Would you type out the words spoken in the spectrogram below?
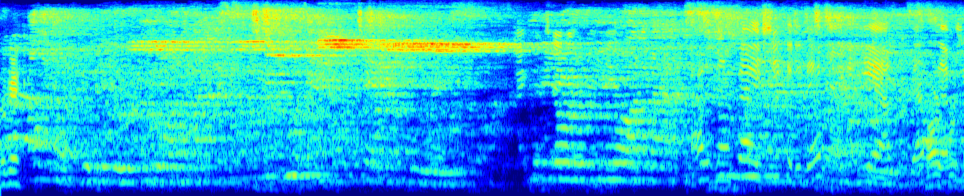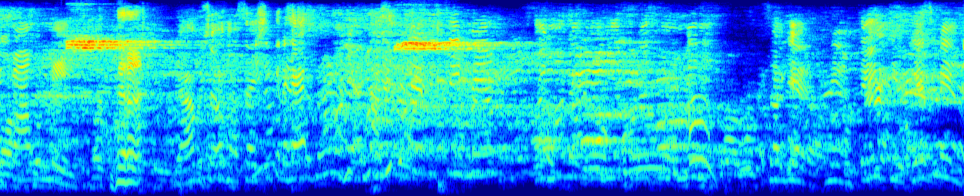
Okay. I was gonna say she could have definitely, yeah, that's definitely fine with me. Yeah, I was, I was gonna say she could have had it. Yeah, no, you can have it, Steve, ma'am. Like my daughter, that's what we do. So yeah, ma'am, thank you. Yes, ma'am.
